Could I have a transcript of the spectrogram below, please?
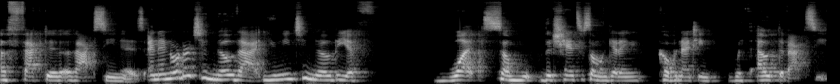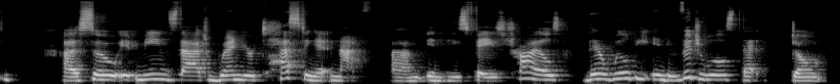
effective a vaccine is and in order to know that you need to know the what some the chance of someone getting COVID nineteen without the vaccine. Uh, so it means that when you're testing it in that um, in these phase trials, there will be individuals that don't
